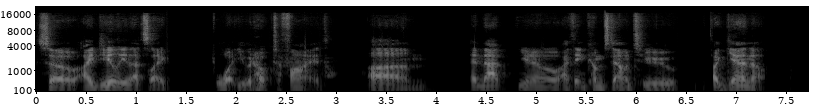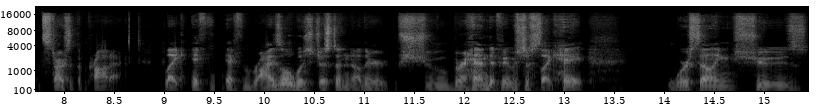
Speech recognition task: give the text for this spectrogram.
So ideally, that's like what you would hope to find. Um, and that you know, I think comes down to again, it starts with the product. Like if if Rhizal was just another shoe brand, if it was just like, hey, we're selling shoes.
